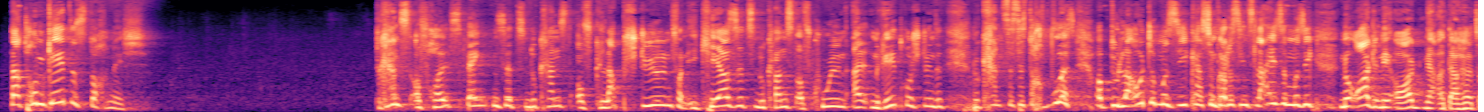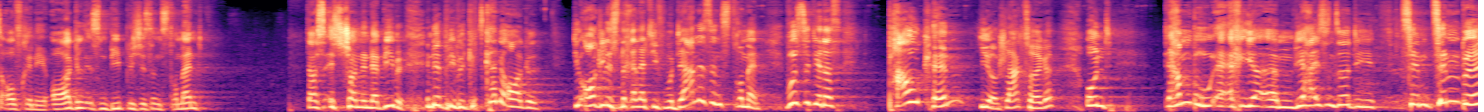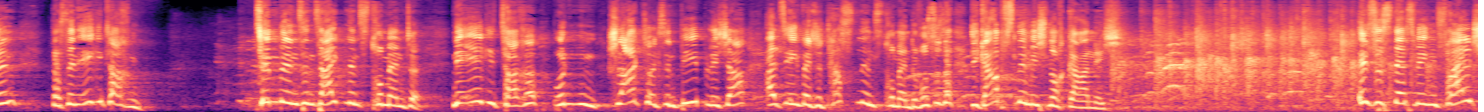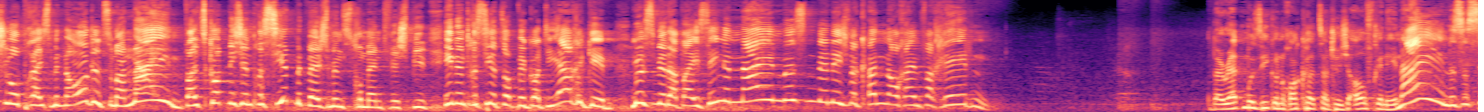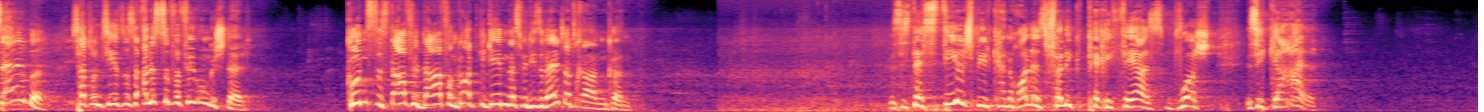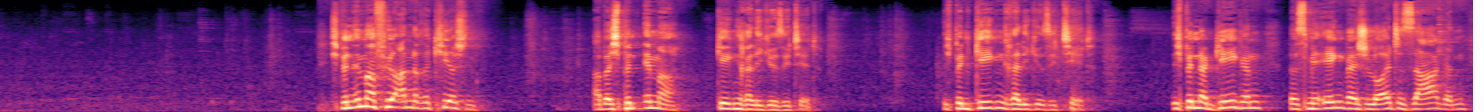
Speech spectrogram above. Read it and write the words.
Darum geht es doch nicht. Du kannst auf Holzbänken sitzen, du kannst auf Klappstühlen von Ikea sitzen, du kannst auf coolen alten Retro-Stühlen sitzen. Du kannst, das ist doch Wurst. Ob du laute Musik hast im Gottesdienst, leise Musik, eine Orgel. Nee, Orgel, nee, da hört's auf, René. Orgel ist ein biblisches Instrument. Das ist schon in der Bibel. In der Bibel gibt's keine Orgel. Die Orgel ist ein relativ modernes Instrument. Wusstet ihr, dass Pauken, hier Schlagzeuge, und Hambu, äh, hier, ähm, wie heißen sie, die Zim Zimbeln, das sind E-Gitarren. Zimbeln sind Saiteninstrumente. Eine E-Gitarre und ein Schlagzeug sind biblischer als irgendwelche Tasteninstrumente. Wusstest du das? Die gab es nämlich noch gar nicht. Ist es deswegen falsch, Lobpreis mit einer Orgel zu machen? Nein, weil es Gott nicht interessiert, mit welchem Instrument wir spielen. Ihn interessiert es, ob wir Gott die Ehre geben. Müssen wir dabei singen? Nein, müssen wir nicht. Wir können auch einfach reden. Bei Rapmusik und Rock hört es natürlich auf, René. Nein, das ist dasselbe. Es hat uns Jesus alles zur Verfügung gestellt. Kunst ist dafür da, von Gott gegeben, dass wir diese Welt ertragen können. Es ist, der Stil spielt keine Rolle, ist völlig peripher, ist wurscht, ist egal. Ich bin immer für andere Kirchen, aber ich bin immer gegen Religiosität. Ich bin gegen Religiosität. Ich bin dagegen, dass mir irgendwelche Leute sagen,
